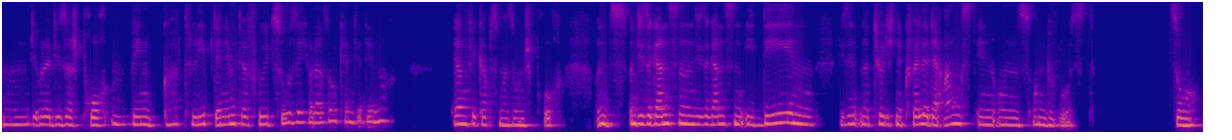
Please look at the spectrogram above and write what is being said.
ähm die, oder dieser Spruch, wen Gott liebt, den nimmt er früh zu sich oder so, kennt ihr den noch? Irgendwie gab es mal so einen Spruch. Und, und diese, ganzen, diese ganzen Ideen, die sind natürlich eine Quelle der Angst in uns unbewusst. So.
